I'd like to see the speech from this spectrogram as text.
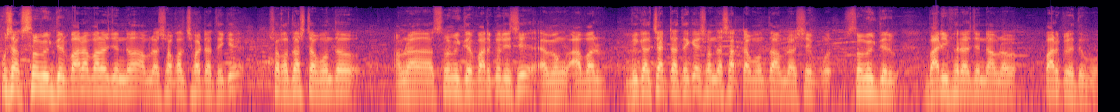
পোশাক শ্রমিকদের পারাপারের জন্য আমরা সকাল ছয়টা থেকে সকাল দশটা পর্যন্ত আমরা শ্রমিকদের পার করেছি এবং আবার বিকাল চারটা থেকে সন্ধ্যা সাতটা পর্যন্ত আমরা সেই প- শ্রমিকদের বাড়ি ফেরার জন্য আমরা পার করে দেবো।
